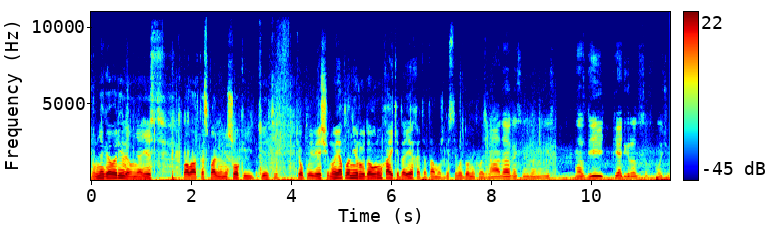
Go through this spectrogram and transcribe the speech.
Ну, мне говорили, у меня есть палатка, спальный мешок и те- эти теплые вещи. Но я планирую до Урунхайки доехать, а там уж гостевой домик возьму. А, да, гостевой домик есть. У нас 9-5 градусов ночью.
